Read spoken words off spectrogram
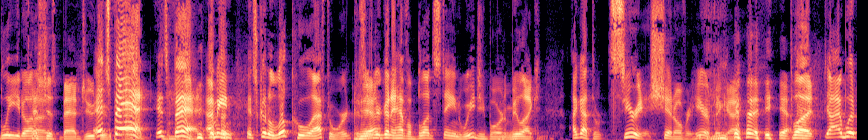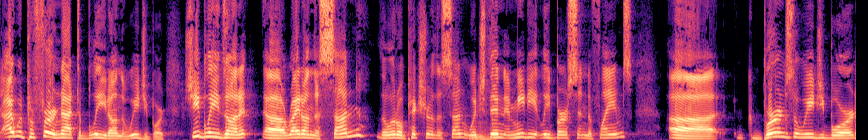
bleed on. That's a- just bad juju. It's bad. It's bad. I mean, it's going to look cool afterward because Yeah. then you're going to have a blood-stained Ouija board and be like, "I got the serious shit over here, big guy." Yeah. But I would I would prefer not to bleed on the Ouija board. She bleeds on it, uh, right on the sun, the little picture of the sun, which Mm. then immediately bursts into flames. Uh, burns the Ouija board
